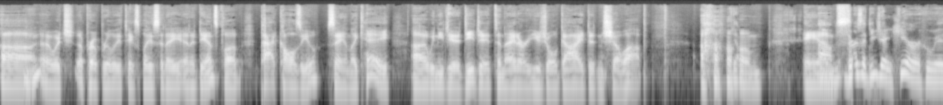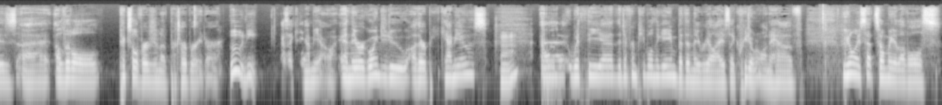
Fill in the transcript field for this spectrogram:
uh, Mm-hmm. uh, which appropriately takes place in a in a dance club. Pat calls you saying like, "Hey, uh, we need you to DJ tonight. Our usual guy didn't show up." Um, and Um, there's a DJ here who is uh, a little pixel version of Perturbator ooh, neat. as a cameo, and they were going to do other cameos Mm-hmm. uh, with the uh, the different people in the game, but then they realized like we don't want to have we can only set so many levels.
